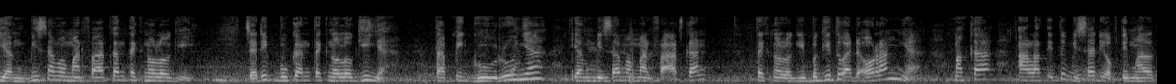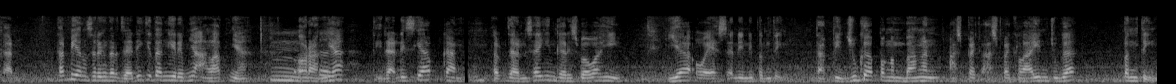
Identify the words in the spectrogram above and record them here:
yang bisa memanfaatkan teknologi. Jadi bukan teknologinya, tapi gurunya yang bisa memanfaatkan teknologi. Begitu ada orangnya, maka alat itu bisa dioptimalkan. Tapi yang sering terjadi kita ngirimnya alatnya, orangnya tidak disiapkan. Dan saya ingin garis bawahi, ya OSN ini penting, tapi juga pengembangan aspek-aspek lain juga penting.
